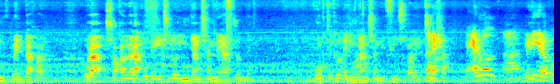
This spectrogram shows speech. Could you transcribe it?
মুভমেন্টটা হয়। ওরা সকালবেলা কোর্টে গিয়েছিল ইনজাংশন নেয়ার জন্য। কোর্ট থেকে ওদের ইনজাংশন রিফিউজ করে। মানে অ্যানুয়াল মিটিংয়ের ওপর।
